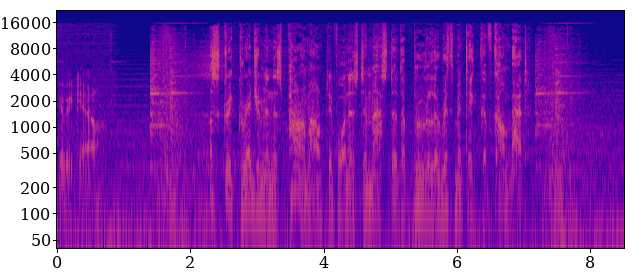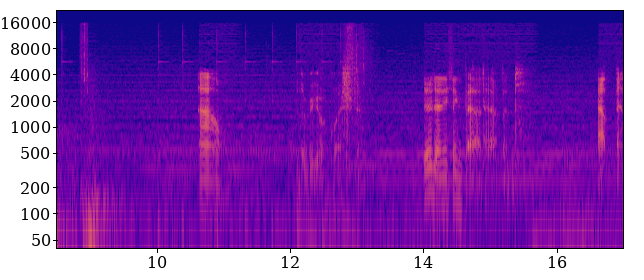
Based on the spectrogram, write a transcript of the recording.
Here we go. A strict regimen is paramount if one is to master the brutal arithmetic of combat. Now, for the real question. Did anything bad happen? Happen.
